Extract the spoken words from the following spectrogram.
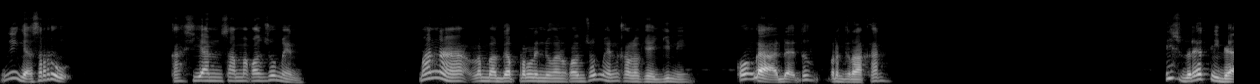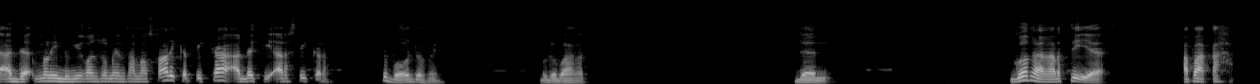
Ini nggak seru. Kasihan sama konsumen. Mana lembaga perlindungan konsumen kalau kayak gini? Kok nggak ada tuh pergerakan? Ini sebenarnya tidak ada melindungi konsumen sama sekali ketika ada QR stiker. Itu bodoh men. Bodoh banget. Dan gue nggak ngerti ya, apakah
